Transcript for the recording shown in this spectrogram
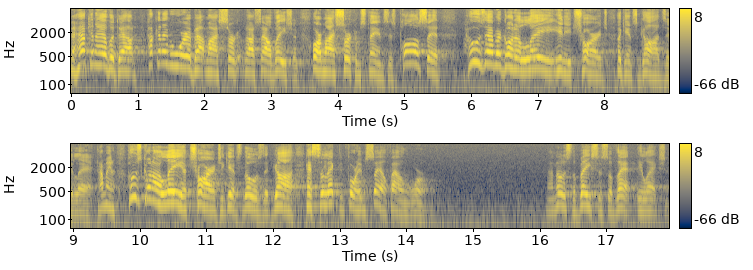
Now, how can I a doubt? How can I ever worry about my, my salvation or my circumstances? Paul said, Who's ever going to lay any charge against God's elect? I mean, who's going to lay a charge against those that God has selected for Himself out of the world? Now, notice the basis of that election.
